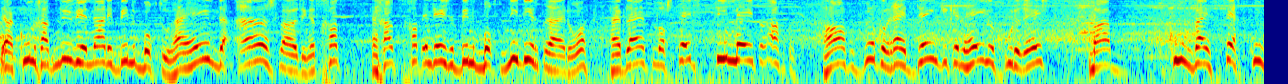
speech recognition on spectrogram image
Ja, Koen gaat nu weer naar die binnenbocht toe. Hij heeft de aansluiting. Het gat, hij gaat het gat in deze binnenbocht niet dichtrijden hoor. Hij blijft er nog steeds 10 meter achter. Halve Bukkel rijdt denk ik een hele goede race. Maar Koen vecht. Koen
